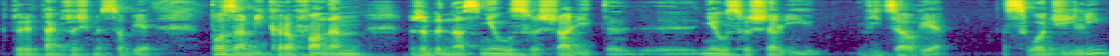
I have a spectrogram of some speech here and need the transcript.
Który tak żeśmy sobie poza mikrofonem, żeby nas nie usłyszeli, nie usłyszeli widzowie, słodzili?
